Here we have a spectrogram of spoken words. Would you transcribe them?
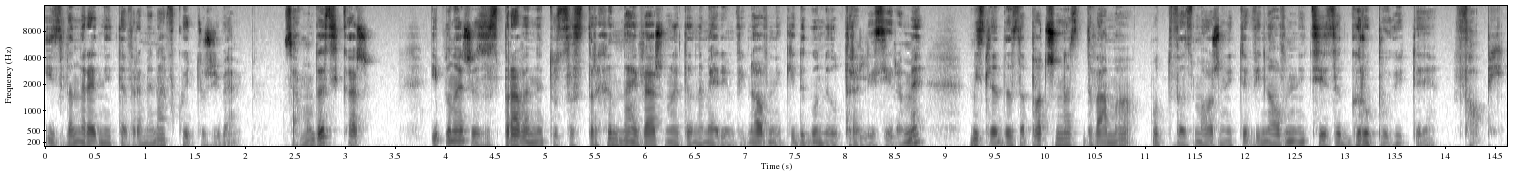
извънредните времена, в които живеем. Само да си кажа. И понеже за справянето с страха най-важно е да намерим виновник и да го неутрализираме, мисля да започна с двама от възможните виновници за груповите фоби.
